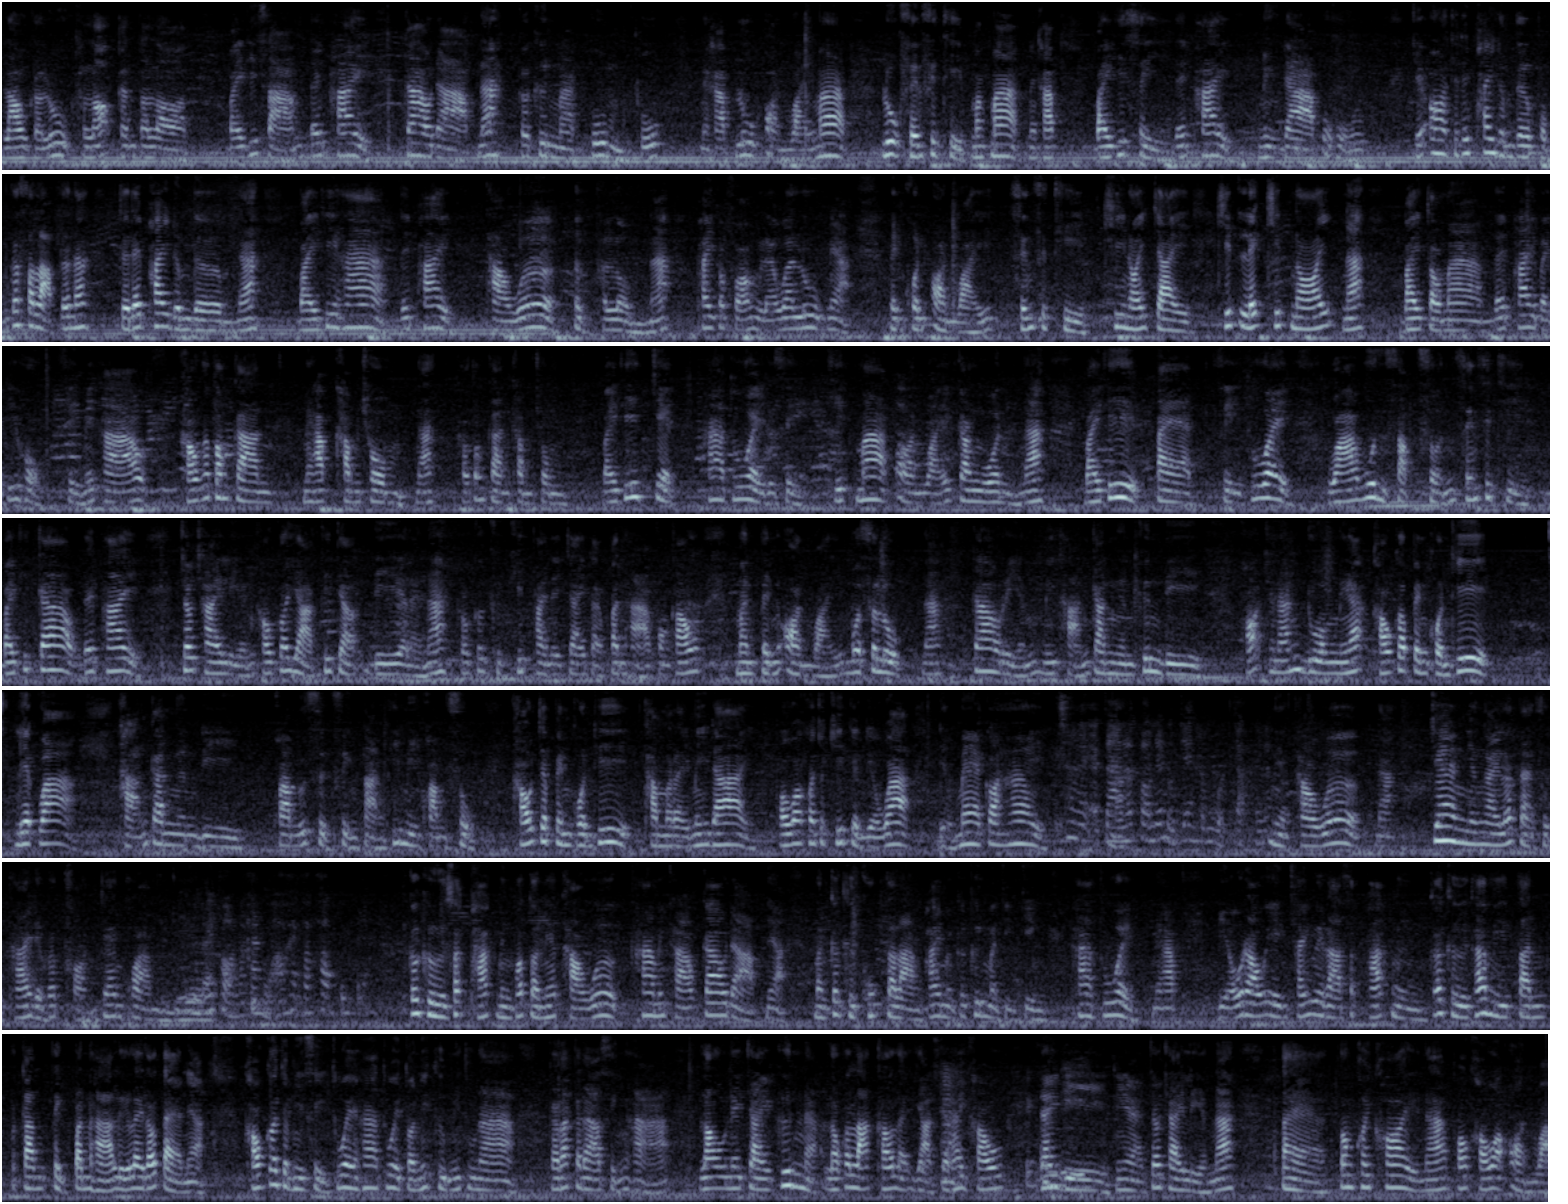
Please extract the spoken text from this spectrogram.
เรากับลูกทะเลาะกันตลอด ใบที่สามได้ไพ่เก้าดาบนะ ก็ขึ้นมากุ้มทุกนะครับ ลูกอ่อนไหวมาก ลูกเซนซิทีฟมากๆนะครับ ใบที่สี่ได้ไพ่หนึ่งดาบ โอ้โห เจ๊อ้อจะได้ไพ่เดิมๆ ผมก็สลับแล้วนะ จะได้ไพ่เดิมๆนะ ใบที่5ได้ไพ่ทาวเวอร์ตึกถล่มนะ ไพ่ก็ฟ้องอยู่แล้วว่าลูกเนี่ย เป็นคนอ่อนไหวเซนซิทีฟขี้น้อยใจ คิดเล็กคิดน้อยนะ ใบต่อมาได้ไพ่ใบที่ 6 สี่ไม้เท้า เขาก็ต้องการนะครับคำชมนะ เขาต้องการคำชม ใบที่ 7 5 ถ้วยดูสิ คิดมากอ่อนไหวกังวลนะ ใบที่ 8 4 ถ้วย ว้าวุ่นสับสนเซนซิทีฟใบที่ 9 ได้ไพ่ เจ้าชายเหรียญเขาก็อยากที่จะดีอะไรนะเขาก็คือคิดภายในใจแต่ปัญหาของเขา มันเป็นอ่อนไหวบทสรุปนะ9เหรียญมีฐานการเงินขึ้นดี เพราะฉะนั้นดวงเนี้ยเขาก็เป็นคนที่เรียกว่า ฐานการเงินดี ความรู้สึกสิ่งต่างที่มีความสุข เขาจะเป็นคนที่ทำอะไรไม่ได้ เพราะว่าเขาจะคิดอย่างเดียวว่า เดี๋ยวแม่ก็ให้ ใช่อาจารย์แล้วตอนนี้หนูแจ้งตำรวจจับไปแล้วเนี่ยทาวเวอร์นะแจ้งยังไงแล้วแต่สุดท้ายเดี๋ยวก็ถอนแจ้งความอยู่หดีนูแหไม่ละถอนนะคะหนูเอาให้เขาเข้าคุกไปแล้วก็คือสักพักหนึ่งเพราะตอนเนี้ทาวเวอร์ห้าไม้เท้าเก้าดาบเนี่ยมันก็คือคุกตารางไพ่มันก็ขึ้นมาจริงๆห้าถ้วยนะครับ เดี๋ยวเราเองใช้เวลาสักพักหนึ่งก็คือถ้ามีตันประกันติดปัญหาหรืออะไรแล้วแต่เนี่ยเขาก็จะมีสี่ถ้วยห้าถ้วยตอนนี้คือมิถุนากรกฎาสิงหา เราในใจขึ้นน่ะเราก็รักเขาแหละอยากจะให้เขาเป็นคนได้ดีเนี่ยเจ้าชายเหรียญนะ แต่ต้องค่อยๆนะ เพราะเขาอะอ่อนไหว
